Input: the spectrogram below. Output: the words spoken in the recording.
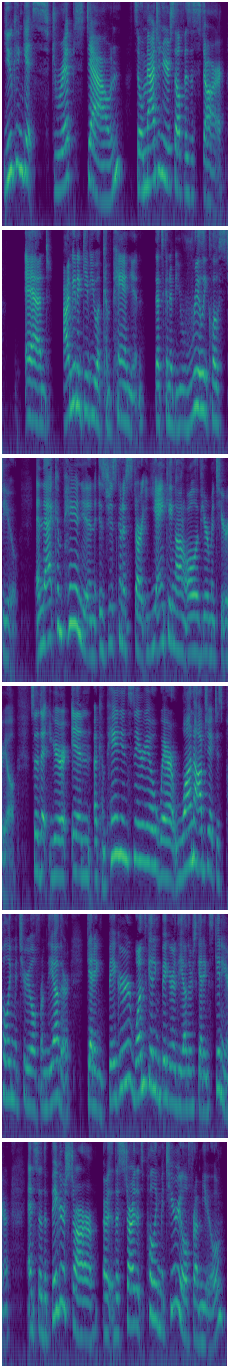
You can get stripped down. So imagine yourself as a star, and I'm going to give you a companion that's going to be really close to you. And that companion is just going to start yanking on all of your material so that you're in a companion scenario where one object is pulling material from the other, getting bigger. One's getting bigger, the other's getting skinnier. And so the bigger star, or the star that's pulling material from you,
